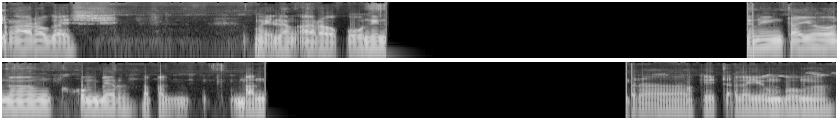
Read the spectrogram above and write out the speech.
Ilang araw guys. May ilang araw kunin. Ganing tayo ng cucumber kapag ban para makita kayo yung bunga.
